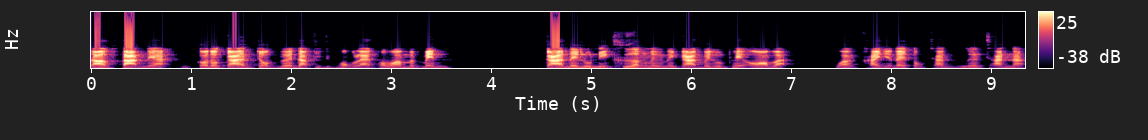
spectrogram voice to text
ดาวสตัดเนี่ย ก็ต้องการจบด้วยดับที่16แหละเพราะว่ามันเป็นการได้ลุ้นอีกเครื่องหนึ่งในการไปลุ้นเพย์ออฟอะว่าใครจะได้ตกชั้นเลื่อนชั้นนะ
